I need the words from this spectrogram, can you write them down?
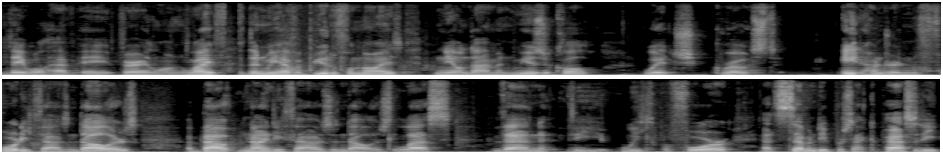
they will have a very long life. Then we have a beautiful noise, Neil Diamond musical, which grossed $840,000, about $90,000 less than the week before at 70% capacity.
